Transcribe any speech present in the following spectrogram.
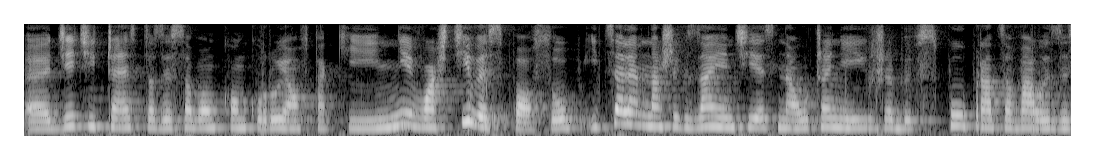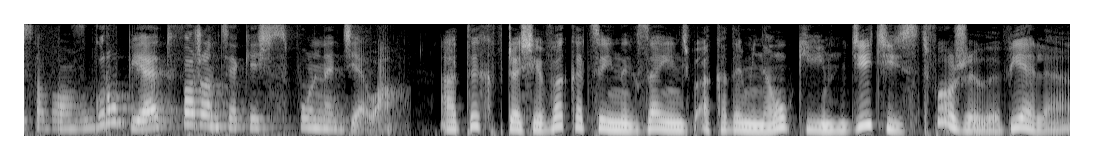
E, Dzieci często ze sobą konkurują w taki niewłaściwy sposób i celem naszych zajęć jest nauczenie ich, żeby współpracowały ze sobą w grupie, tworząc jakieś wspólne dzieła. A tych w czasie wakacyjnych zajęć w Akademii Nauki dzieci stworzyły wiele.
